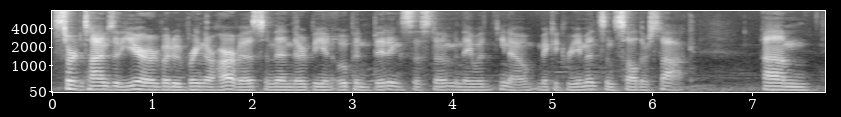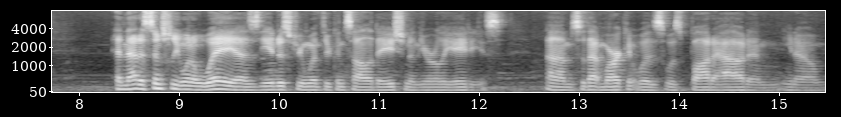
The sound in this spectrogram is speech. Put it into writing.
certain times of the year, everybody would bring their harvest, and then there'd be an open bidding system, and they would you know make agreements and sell their stock. Um, and that essentially went away as the industry went through consolidation in the early 80s. Um, so that market was was bought out, and you know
